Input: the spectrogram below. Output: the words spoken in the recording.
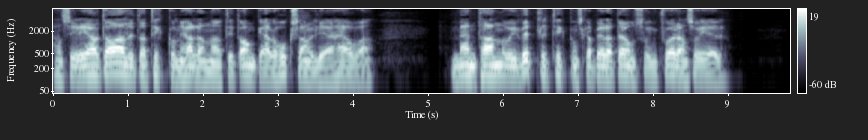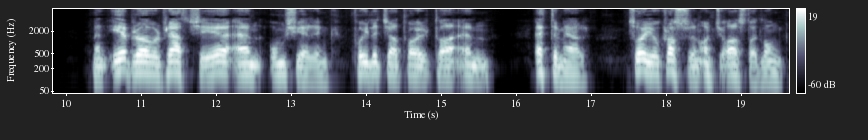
han säger, jag har tatt alle ni herrarna i herren, at ditt anker og hoksan vill jag häva. Ja Men han og i vittler tikkun skal bæra dømsung for han så er. Men jeg brøver præst seg en omskjering. Kvøylitja tar ta en etter mer. Så er jo krossen ikke avstått langt.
